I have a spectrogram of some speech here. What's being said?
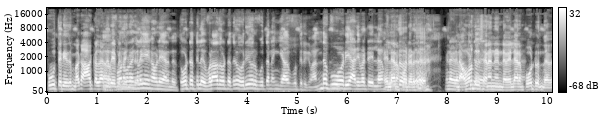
பூ தெரியுது பார்க்க தான் நிறைய போன பேர் முறை எங்களுக்கே கவலையா இருந்தது. தோட்டத்துல இவ்வளவு தோட்டத்துல ஒரே ஒரு பூத்தனை எங்கேயாவது பூத்திருக்கு. அந்த பூவோடைய அடிபட்டு எல்லாம் எல்லாரும் அவ்வளவு சனன் எல்லாரும் போட்டிருந்தவ.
